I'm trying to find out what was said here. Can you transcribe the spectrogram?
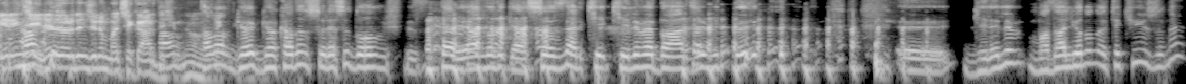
birinciyle dördüncünün maçı kardeşim. Tamam, tamam Gö Gökhan'ın süresi dolmuş biz. Şeyi anladık yani sözler ke kelime dağarcığı bitti. ee, gelelim madalyonun öteki yüzüne.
